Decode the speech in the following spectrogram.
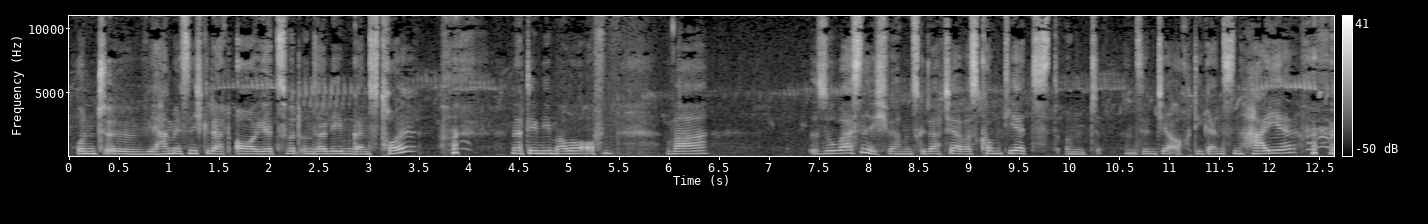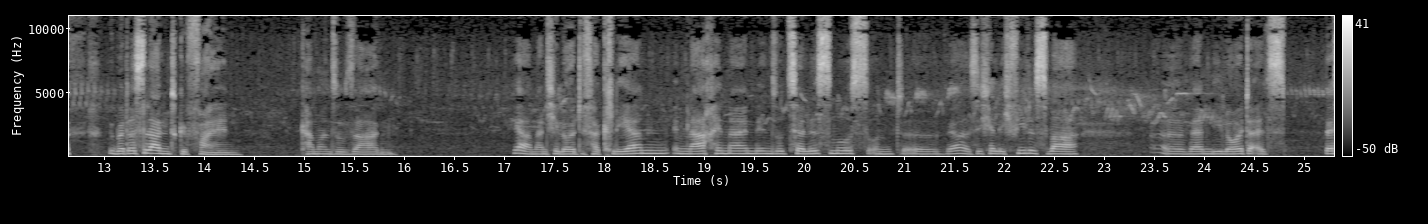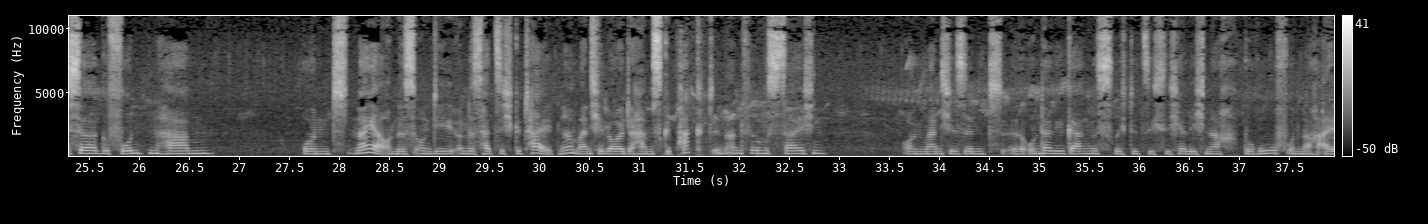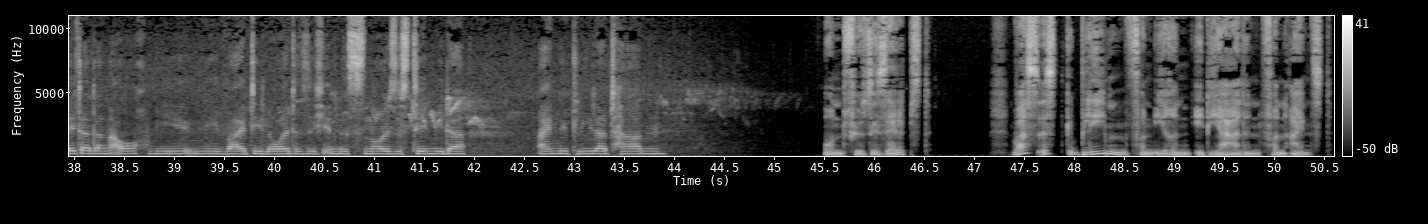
Und äh, wir haben jetzt nicht gedacht, oh, jetzt wird unser Leben ganz toll, nachdem die Mauer offen war. So war es nicht. Wir haben uns gedacht, ja, was kommt jetzt? Und dann sind ja auch die ganzen Haie über das Land gefallen, kann man so sagen. Ja, manche Leute verklären im Nachhinein den Sozialismus und äh, ja, sicherlich vieles war, äh, werden die Leute als besser gefunden haben. Und naja, und das, und, und hat sich geteilt. Ne? Manche Leute haben es gepackt, in Anführungszeichen, und manche sind äh, untergegangen. Es richtet sich sicherlich nach Beruf und nach Alter dann auch, wie, wie weit die Leute sich in das neue System wieder eingegliedert haben. Und für Sie selbst? Was ist geblieben von Ihren Idealen von einst?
